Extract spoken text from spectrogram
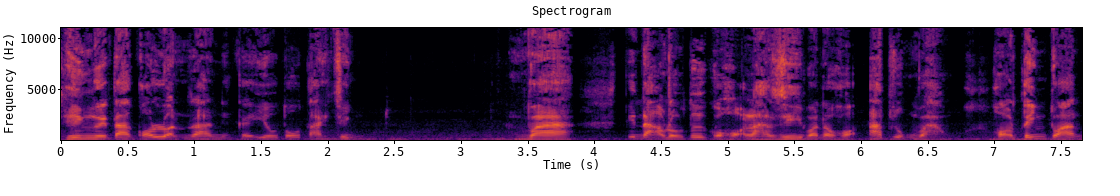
thì người ta có luận ra những cái yếu tố tài chính. Và cái đạo đầu tư của họ là gì bắt đầu họ áp dụng vào họ tính toán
